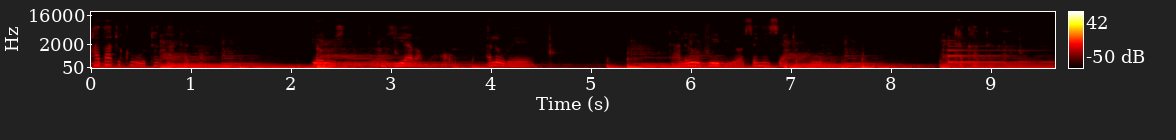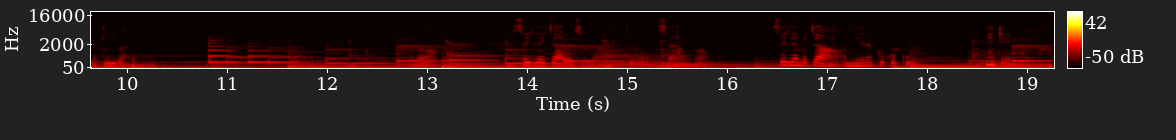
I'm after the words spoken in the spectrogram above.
ဟာတာတစ်ခုကိုထက်ခါထက်ခါပြောလို့ရှိရင်ကျွန်တော်ရေးရမှာမဟုတ်ဘူးအဲ့လိုပဲ ဒါလေးကိုတွေးပြီးတော့စိတ်ညစ်စရာတစ်ခုကိုလည်းပဲထက်ခါထက်ခါမတွေးပါနဲ့အဲ့တော့စိတ်ထဲကြတယ်ဆိုတာကျွန်တော်မဆန်းဘူးเนาะစိတ်ထဲမကြအောင်အမြဲတမ်းကိုကိုကိုမြင့်တင်နိုင်အောင်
